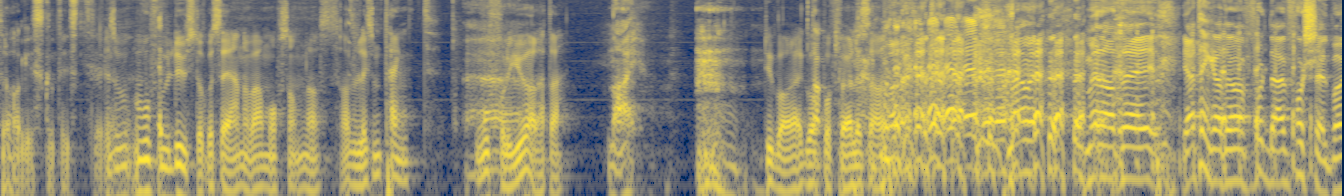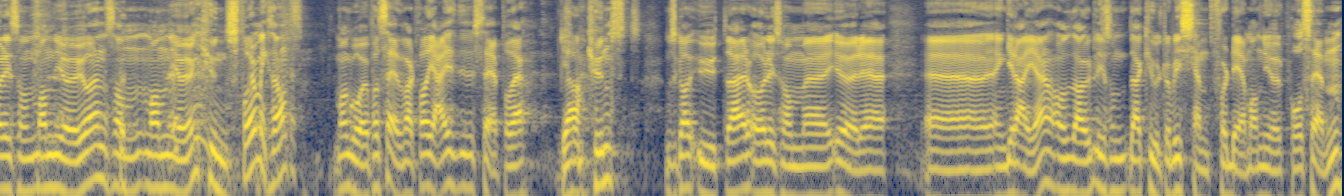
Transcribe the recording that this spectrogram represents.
tragisk og trist. Altså, hvorfor vil du stå på scenen og være morsom? Lars? Har du liksom tenkt hvorfor du gjør dette? Nei. Du bare går på følelser. Nei, men, men at jeg, jeg tenker at det er, for, det er forskjell på liksom, Man gjør jo en sånn Man gjør jo en kunstform, ikke sant? Man går jo på scenen, i hvert fall jeg ser på det som Ja. kunst. Du skal ut der og liksom eh, gjøre eh, en greie. Og det er, liksom, det er kult å bli kjent for det man gjør på scenen.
